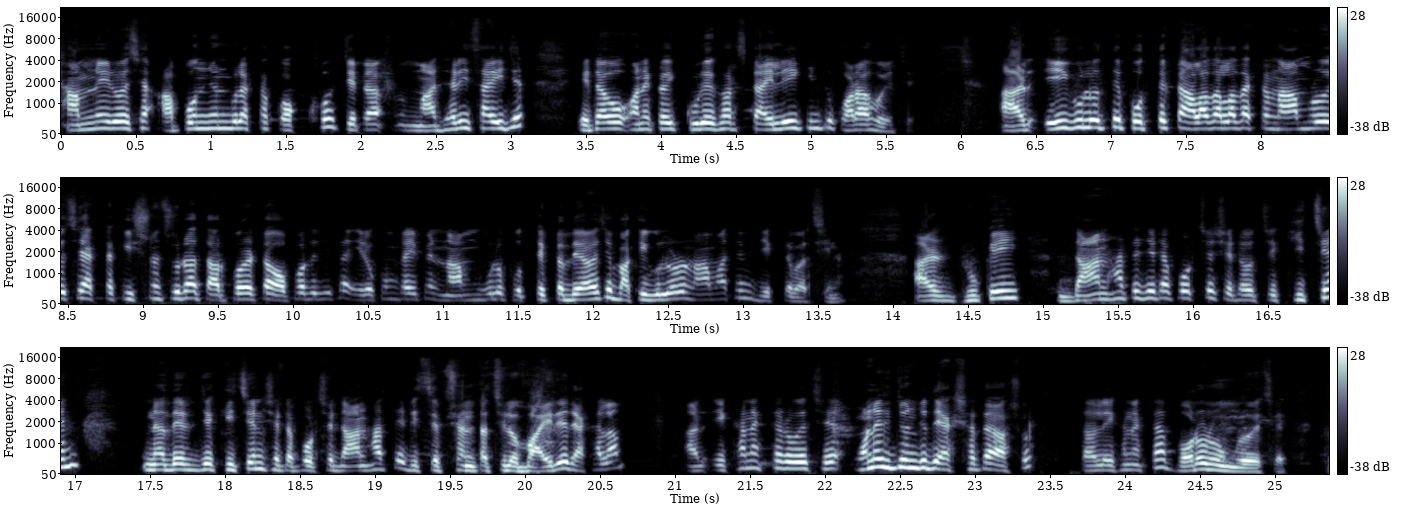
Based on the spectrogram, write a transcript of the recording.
সামনেই রয়েছে আপনজন বলে একটা কক্ষ, যেটা মাঝারি সাইজের এটাও অনেকটা ওই কুড়ে ঘর স্টাইলেই কিন্তু করা হয়েছে। আর এইগুলোতে প্রত্যেকটা আলাদা আলাদা একটা নাম রয়েছে, একটা কৃষ্ণচূড়া, তারপর একটা অপরাজিতা, এরকম টাইপের নামগুলো প্রত্যেকটা দেওয়া হয়েছে, বাকিগুলোরও নাম আছে, আমি দেখতে পাচ্ছি না। আর ঢুকেই ডান হাতে যেটা পড়ছে সেটা হচ্ছে কিচেন। ইনাদের যে কিচেন সেটা পড়ছে ডান হাতে, রিসেপশনটা ছিল বাইরে, দেখালাম। আর এখানে একটা রয়েছে, অনেকজন যদি একসাথে আসো, তাহলে এখানে একটা বড় রুম রয়েছে। তো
